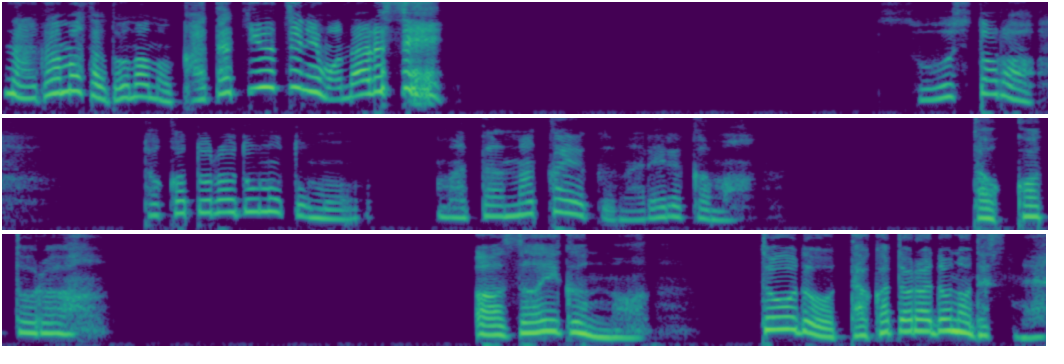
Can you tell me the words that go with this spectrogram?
長政殿の敵討ちにもなるし。そうしたら高虎殿ともまた仲良くなれるかも。高虎。浅井軍の東堂高虎殿ですね。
